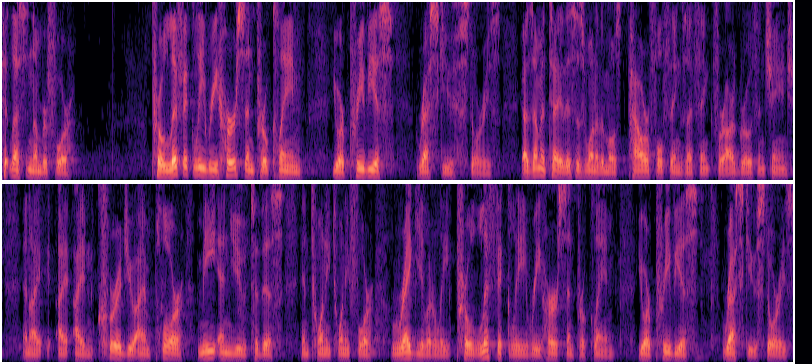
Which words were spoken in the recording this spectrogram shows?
Pit lesson number four prolifically rehearse and proclaim your previous rescue stories. Guys, I'm going to tell you, this is one of the most powerful things, I think, for our growth and change. And I, I, I, encourage you, I implore me and you to this in 2024. Regularly, prolifically rehearse and proclaim your previous rescue stories.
